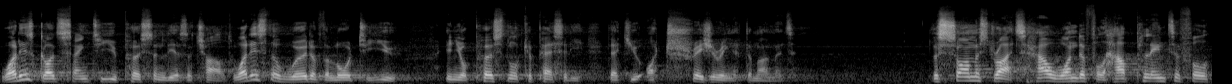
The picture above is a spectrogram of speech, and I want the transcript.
What is God saying to you personally as a child? What is the word of the Lord to you in your personal capacity that you are treasuring at the moment? The psalmist writes, How wonderful, how plentiful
